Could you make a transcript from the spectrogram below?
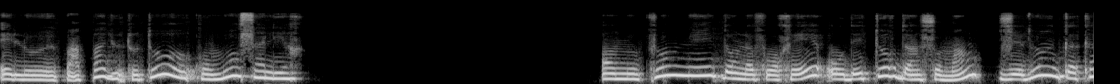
Et le papa du Toto commence à lire. On me promenait dans la forêt au détour d'un chemin. J'ai vu un caca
